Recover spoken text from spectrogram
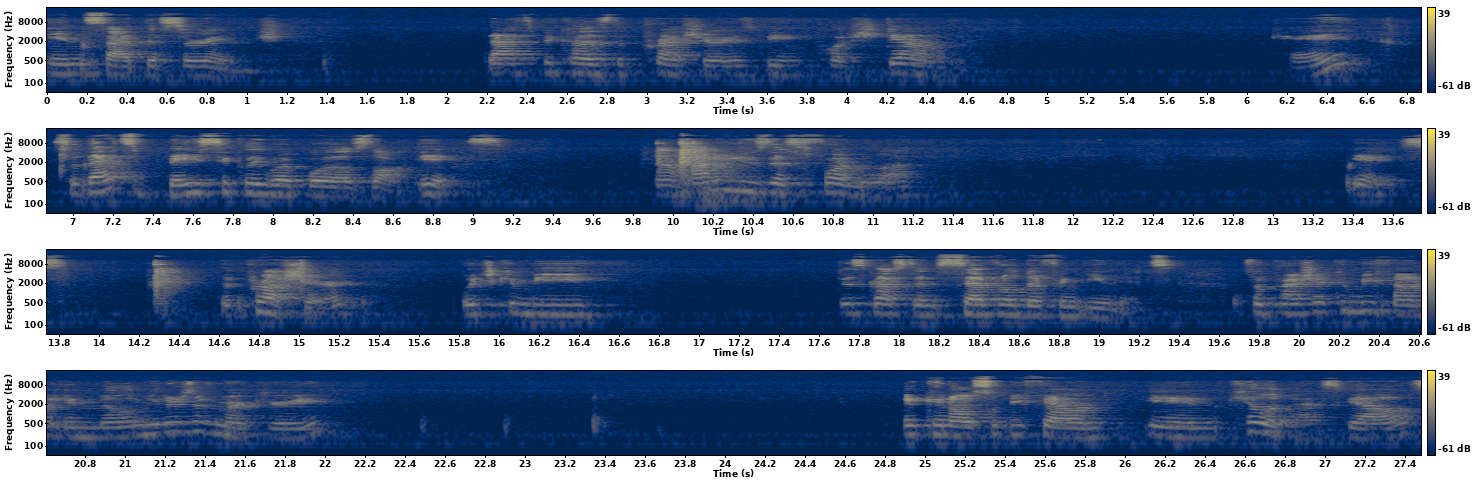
inside the syringe. That's because the pressure is being pushed down Okay, so that's basically what Boyle's law is. Now, how to use this formula is the pressure, which can be discussed in several different units. So pressure can be found in millimeters of mercury. It can also be found in kilopascals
